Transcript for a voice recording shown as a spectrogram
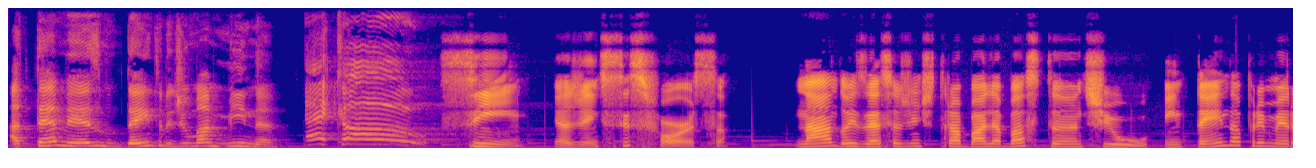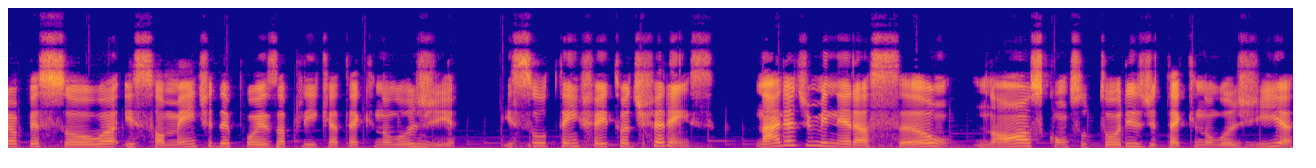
até mesmo dentro de uma mina. Echo! Sim, e a gente se esforça. Na 2S a gente trabalha bastante o entenda a primeira pessoa e somente depois aplique a tecnologia. Isso tem feito a diferença. Na área de mineração, nós, consultores de tecnologia,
